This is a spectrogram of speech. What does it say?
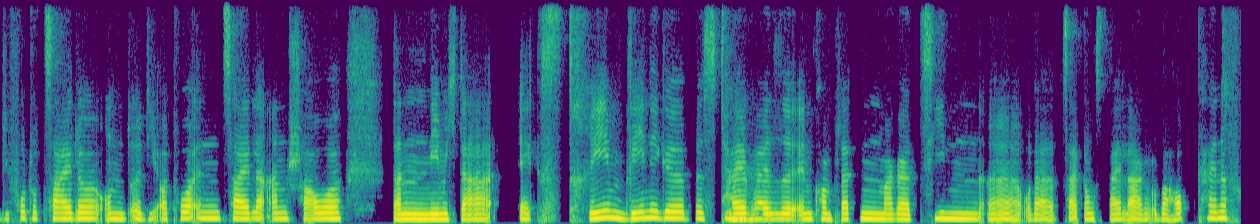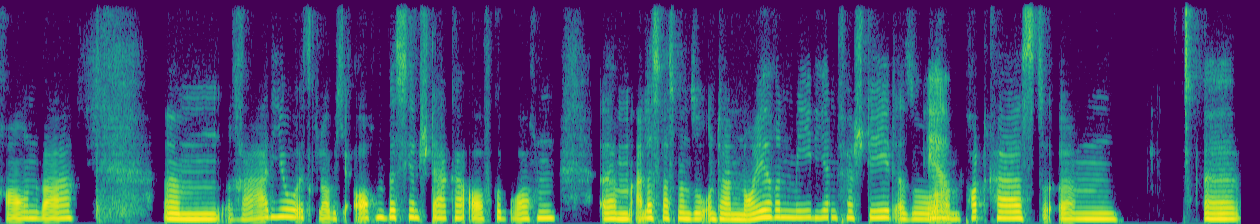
die Fotozeile und äh, die Autorinnenzeile anschaue, dann nehme ich da extrem wenige bis mhm. teilweise in kompletten Magazinen äh, oder Zeitungsbeilagen überhaupt keine Frauen wahr. Ähm, Radio ist, glaube ich, auch ein bisschen stärker aufgebrochen. Ähm, alles, was man so unter neueren Medien versteht, also ja. ähm, Podcast, ähm, äh,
